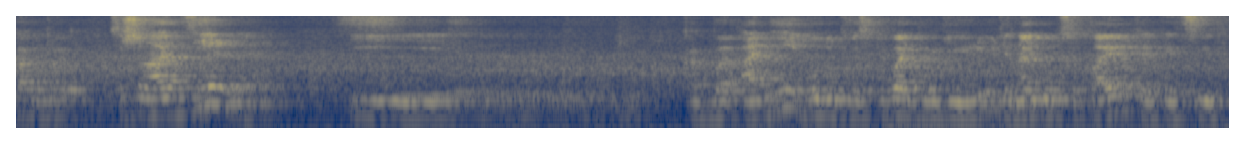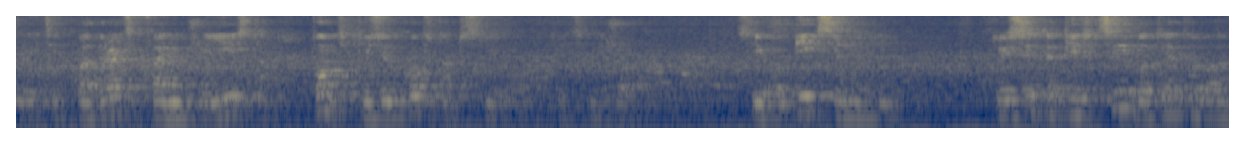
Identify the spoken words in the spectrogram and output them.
как бы совершенно отдельная, и как бы они будут воспевать другие люди, найдутся поэты этой цифры, этих квадратиков, они уже есть. Там. Помните, Пузенков там с его вот этими с его пикселями. То есть это певцы вот этого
